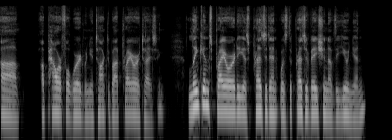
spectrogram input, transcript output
uh, a powerful word when you talked about prioritizing. Lincoln's priority as president was the preservation of the Union,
